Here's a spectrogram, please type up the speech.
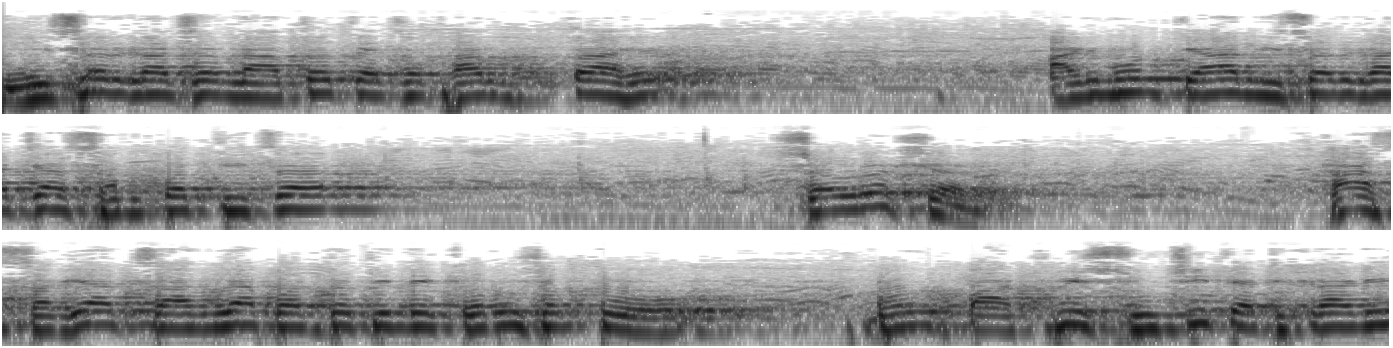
निसर्गाचं नातं त्याचं फार मोठं आहे. आणि म्हणून त्या निसर्गाच्या संपत्तीचं संरक्षण हा सगळ्यात चांगल्या पद्धतीने करू शकतो. म्हणून पाचवी सूची त्या ठिकाणी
